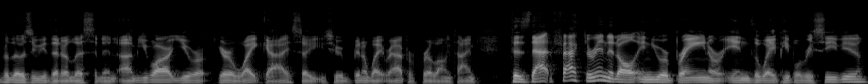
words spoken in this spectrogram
for those of you that are listening, um, you are you're you're a white guy, so you- you've been a white rapper for a long time. Does that factor in at all in your brain or in the way people receive you?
